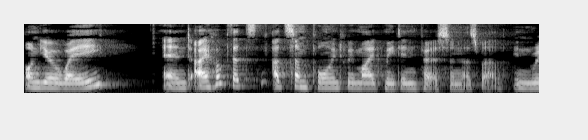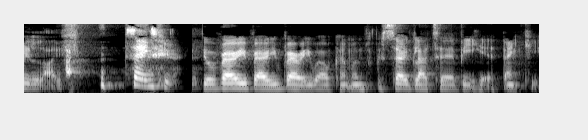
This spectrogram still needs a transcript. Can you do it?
on your way. And I hope that at some point we might meet in person as well, in real life. thank you. You're very, very, very welcome. I'm so glad to be here. Thank you.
